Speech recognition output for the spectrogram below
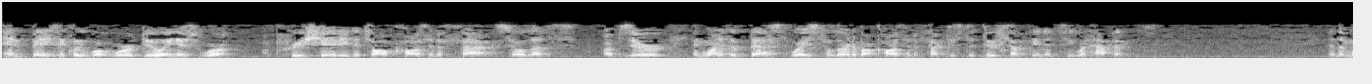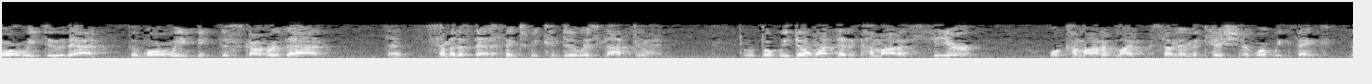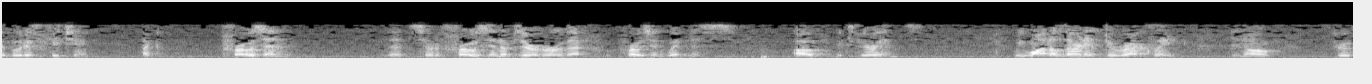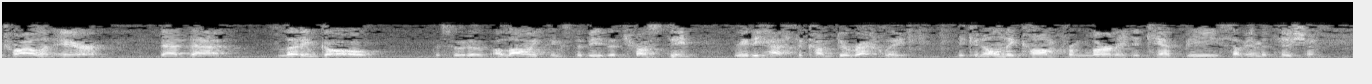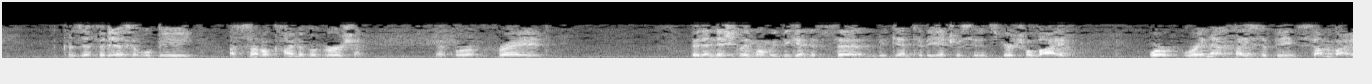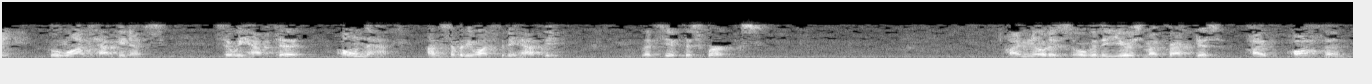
And basically, what we're doing is we're appreciating it's all cause and effect, so let's observe. And one of the best ways to learn about cause and effect is to do something and see what happens. And the more we do that, the more we be- discover that that some of the best things we can do is not doing. But we don't want that to come out of fear or come out of like some imitation of what we think the Buddha is teaching. Like frozen, that sort of frozen observer, that frozen witness of experience. We want to learn it directly, you know, through trial and error. That that letting go, the sort of allowing things to be, the trusting, really has to come directly. It can only come from learning. It can't be some imitation. Because if it is, it will be a subtle kind of aversion that we're afraid. But initially, when we begin to sit and begin to be interested in spiritual life, we're, we're in that place of being somebody who wants happiness. So we have to own that. I'm somebody who wants to be happy. Let's see if this works. I've noticed over the years of my practice, I've often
